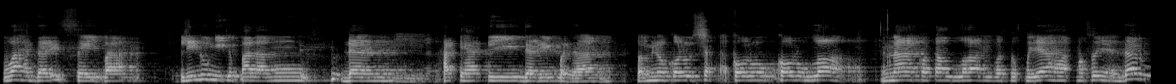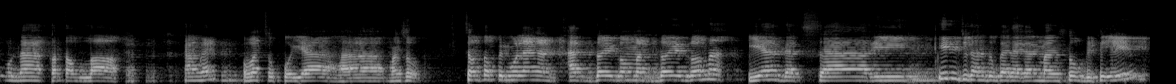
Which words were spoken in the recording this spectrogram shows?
Wah dari saifa lindungi kepalamu dan hati-hati dari pedang. Peminu qaulu qaulu qaulullah. Naqatallahi wa suqiyaha maksudnya daru naqatallah. Paham kan? Wa suqiyaha masuk Contoh pengulangan ad-daigom ad-daigoma ya dasari. Ini juga untuk katakan mansub bi fi'lin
